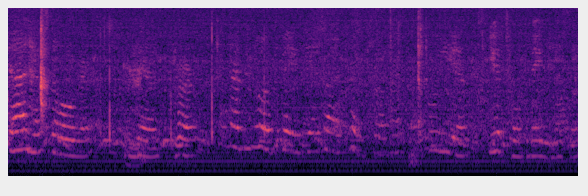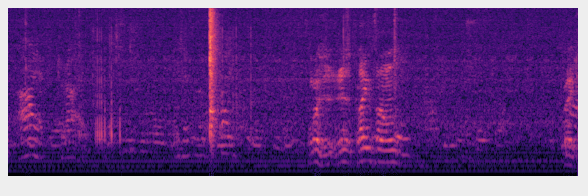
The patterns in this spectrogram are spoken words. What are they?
Dad has to hold it. Yeah. Her. Daddy, hold the baby. I got a picture. Oh yeah. You have to hold the baby. He said, I have to drive. I said, "Well, fine." What is it? Is it phone? Rachel,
